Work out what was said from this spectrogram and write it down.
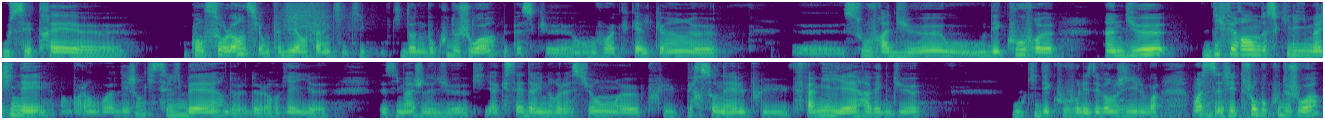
où c'est très euh, consolant, si on peut dire, enfin, qui, qui, donne beaucoup de joie, parce qu'on voit que quelqu'un euh, s'ouvre à Dieu ou, découvre un Dieu différent de ce qu'il imaginait. Voilà, on voit des gens qui se libèrent de, leurs vieilles images de Dieu, qui accèdent à une relation plus personnelle, plus familière avec Dieu, ou qui découvrent les évangiles. Moi, moi j'ai toujours beaucoup de joie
